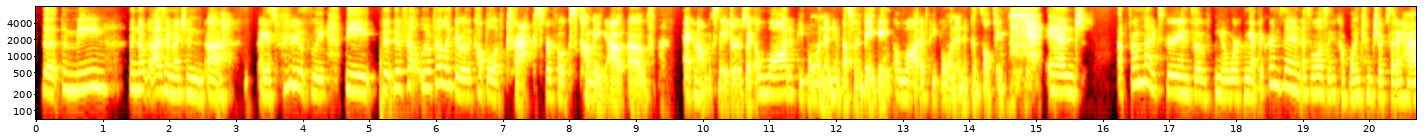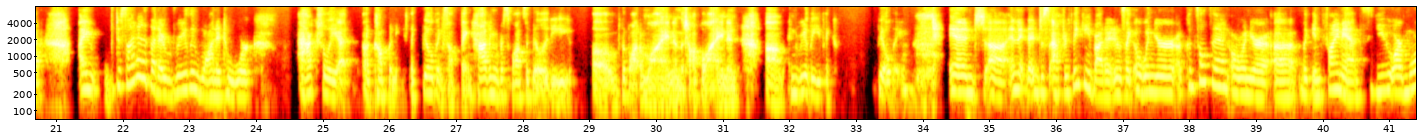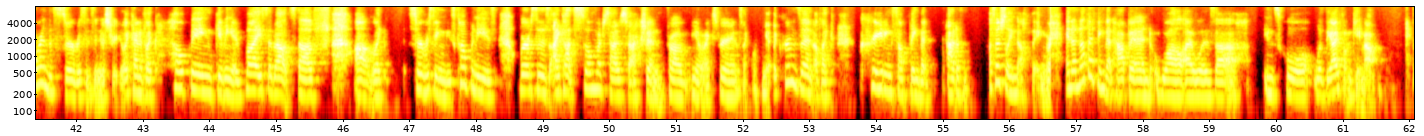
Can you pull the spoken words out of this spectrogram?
the the main the number as I mentioned, uh, I guess previously, the, the there felt there felt like there were a couple of tracks for folks coming out of economics majors. Like a lot of people went into investment banking, a lot of people went into consulting, and uh, from that experience of you know working at the crimson as well as like a couple internships that i had i decided that i really wanted to work actually at a company, like building something, having responsibility of the bottom line and the top line, and um, and really like building. And uh, and, it, and just after thinking about it, it was like, oh, when you're a consultant or when you're uh, like in finance, you are more in the services industry, like kind of like helping, giving advice about stuff, um, like servicing these companies versus I got so much satisfaction from, you know, my experience like looking at the Crimson of like creating something that out of essentially nothing. Right? And another thing that happened while I was uh, in school was the iPhone came out.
